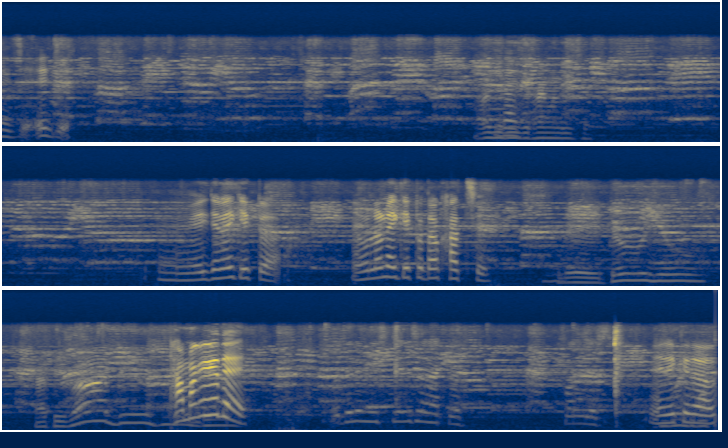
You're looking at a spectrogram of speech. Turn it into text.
এই যে এই যে। এই যে না এই কেকটা আমি বললাম না এই কেকটা তাও খাচ্ছে day to you happy birthday ঠাম্মাকে কে দেয় রেখে দাও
